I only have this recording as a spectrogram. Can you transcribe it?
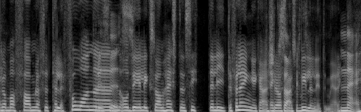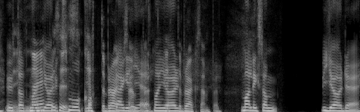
ska man famla efter telefonen Precis. och det är liksom, hästen sitter lite för länge kanske och sen Exakt. så vill den inte mer. Nej, Utan att man nej, gör precis. små, korta Jättebra grejer, exempel. man gör- Jättebra exempel. Man liksom gör det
